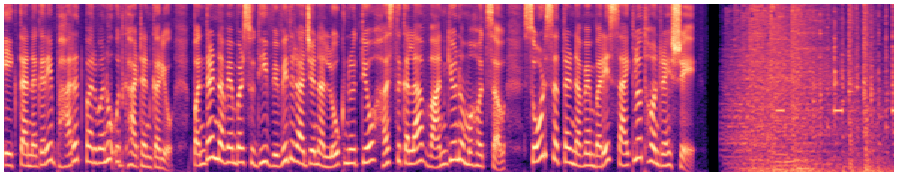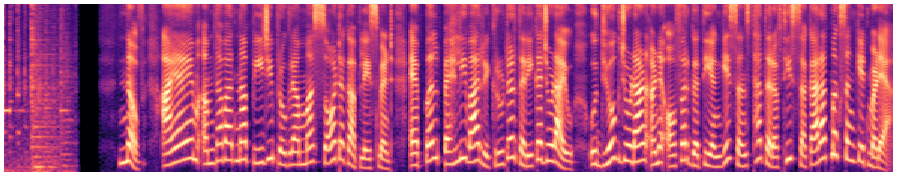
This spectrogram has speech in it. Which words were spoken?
એકતાનગરે ભારત પર્વનું ઉદ્ઘાટન કર્યું. પંદર નવેમ્બર સુધી વિવિધ રાજ્યના લોકનૃત્યો, હસ્તકલા, વાનગીઓનો મહોત્સવ. સોળ સત્તર નવેમ્બરે સાયક્લોથોન રહેશે. નવ, આઈઆઈએમ અમદાવાદના પીજી પ્રોગ્રામમાં સો ટકા પ્લેસમેન્ટ, એપલ પહેલીવાર રિક્રુટર તરીકે જોડાયું. ઉદ્યોગ જોડાણ અને ઓફર ગતિ અંગે સંસ્થા તરફથી સકારાત્મક સંકેત મળ્યા.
